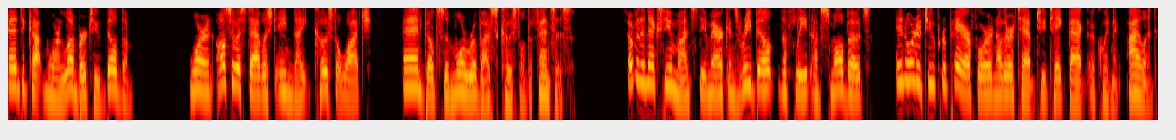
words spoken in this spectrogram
and to cut more lumber to build them. Warren also established a night coastal watch and built some more robust coastal defenses. Over the next few months, the Americans rebuilt the fleet of small boats in order to prepare for another attempt to take back Aquidneck Island.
